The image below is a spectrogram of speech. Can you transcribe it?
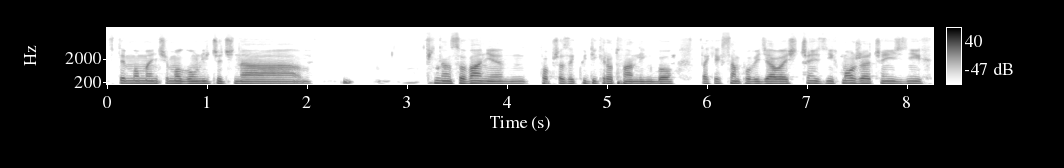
w tym momencie mogą liczyć na finansowanie poprzez equity crowdfunding, bo tak jak sam powiedziałeś, część z nich może, część z nich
